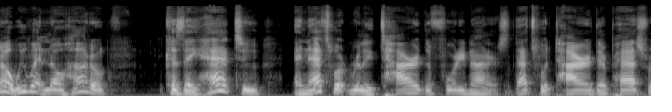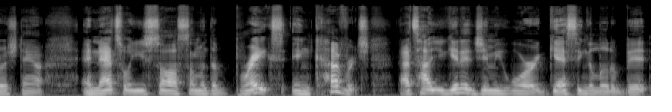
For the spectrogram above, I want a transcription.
No, we went no huddle because they had to, and that's what really tired the 49ers. That's what tired their pass rush down. And that's where you saw some of the breaks in coverage. That's how you get a Jimmy Ward guessing a little bit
